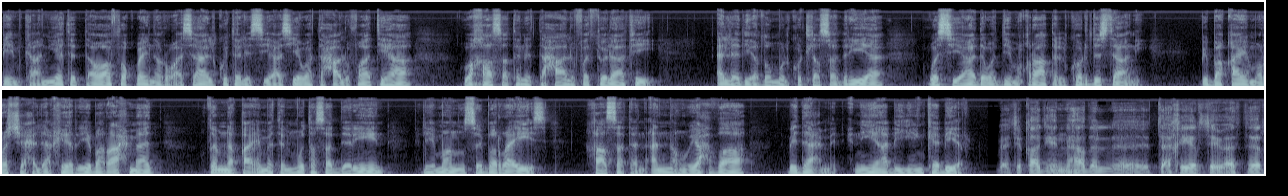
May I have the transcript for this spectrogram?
بإمكانية التوافق بين رؤساء الكتل السياسية وتحالفاتها وخاصة التحالف الثلاثي الذي يضم الكتلة الصدرية والسيادة والديمقراط الكردستاني ببقاء مرشح الأخير ريبر أحمد ضمن قائمة المتصدرين لمنصب الرئيس خاصة أنه يحظى بدعم نيابي كبير. باعتقادي إن هذا التأخير سيؤثر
